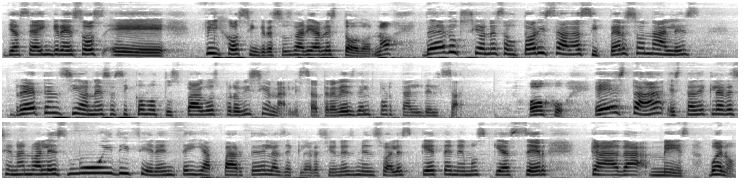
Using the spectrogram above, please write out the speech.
ya sea ingresos eh, fijos, ingresos variables, todo, ¿no? Deducciones autorizadas y personales, retenciones, así como tus pagos provisionales a través del portal del SAT. Ojo, esta, esta declaración anual es muy diferente y aparte de las declaraciones mensuales que tenemos que hacer cada mes. Bueno,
